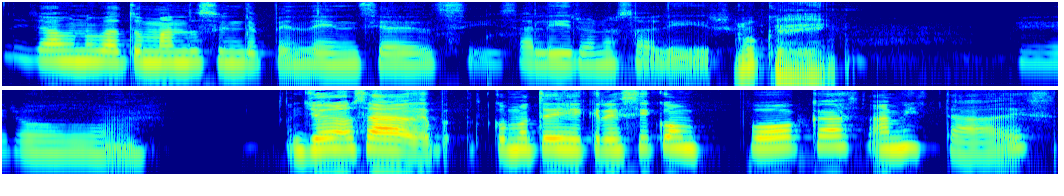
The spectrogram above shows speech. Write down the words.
Y ya uno va tomando su independencia de si salir o no salir. Ok. Pero yo, o sea, como te dije, crecí con pocas amistades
